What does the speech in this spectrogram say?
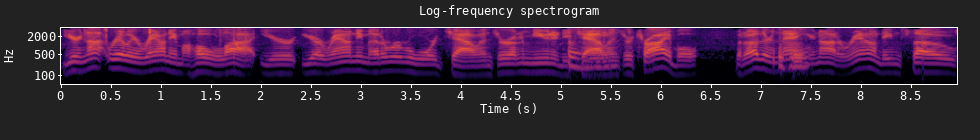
you're not really around him a whole lot. You're you're around him at a reward challenge or an immunity Mhm. challenge or tribal, but other than that Mhm. you're not around him. So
